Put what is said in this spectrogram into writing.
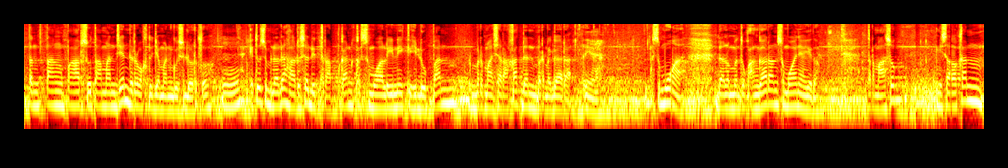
tentang pengaruh utamaan gender waktu zaman Gus Dur tuh itu sebenarnya harusnya diterapkan ke semua lini kehidupan bermasyarakat dan bernegara Iya. semua dalam bentuk anggaran semuanya gitu termasuk misalkan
